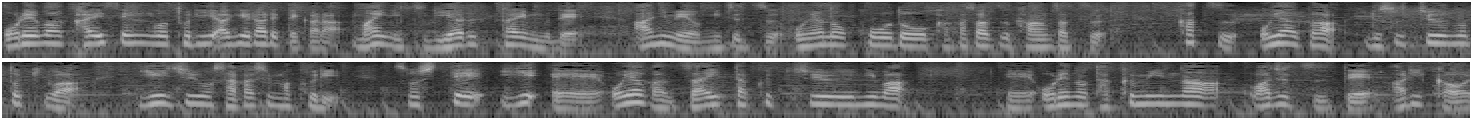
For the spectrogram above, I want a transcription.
俺は回線を取り上げられてから毎日リアルタイムでアニメを見つつ親の行動を欠かさず観察。かつ親が留守中の時は家中を探しまくり、そして家、えー、親が在宅中にはえー、俺の巧みな話術でありか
